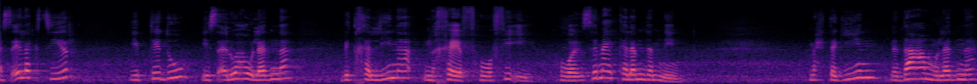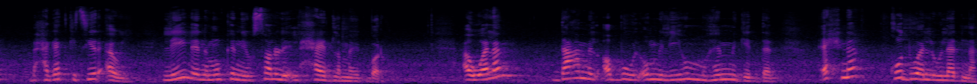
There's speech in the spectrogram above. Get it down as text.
أسئلة كتير يبتدوا يسألوها ولادنا بتخلينا نخاف. هو في إيه؟ هو سمع الكلام ده منين؟ محتاجين ندعم ولادنا بحاجات كتير قوي. ليه؟ لأن ممكن يوصلوا للإلحاد لما يكبروا. اولا دعم الأب والأم ليهم مهم جدا. إحنا قدوة لولادنا.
